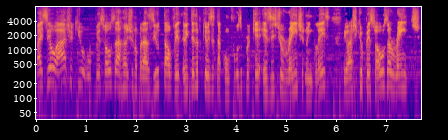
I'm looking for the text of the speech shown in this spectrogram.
Mas eu acho que o o pessoal usa rancho no Brasil, talvez. Eu entendo porque o Izzy tá confuso, porque existe o ranch no inglês. Eu acho que o pessoal usa ranch.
